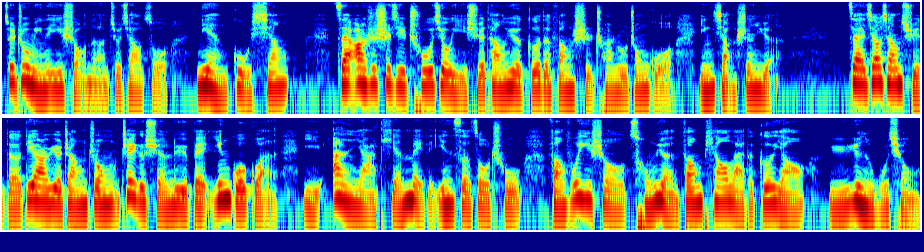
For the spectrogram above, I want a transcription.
最著名的一首呢就叫做《念故乡》。在二十世纪初就以学堂乐歌的方式传入中国，影响深远。在交响曲的第二乐章中，这个旋律被英国管以暗哑甜美的音色奏出，仿佛一首从远方飘来的歌谣，余韵无穷。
